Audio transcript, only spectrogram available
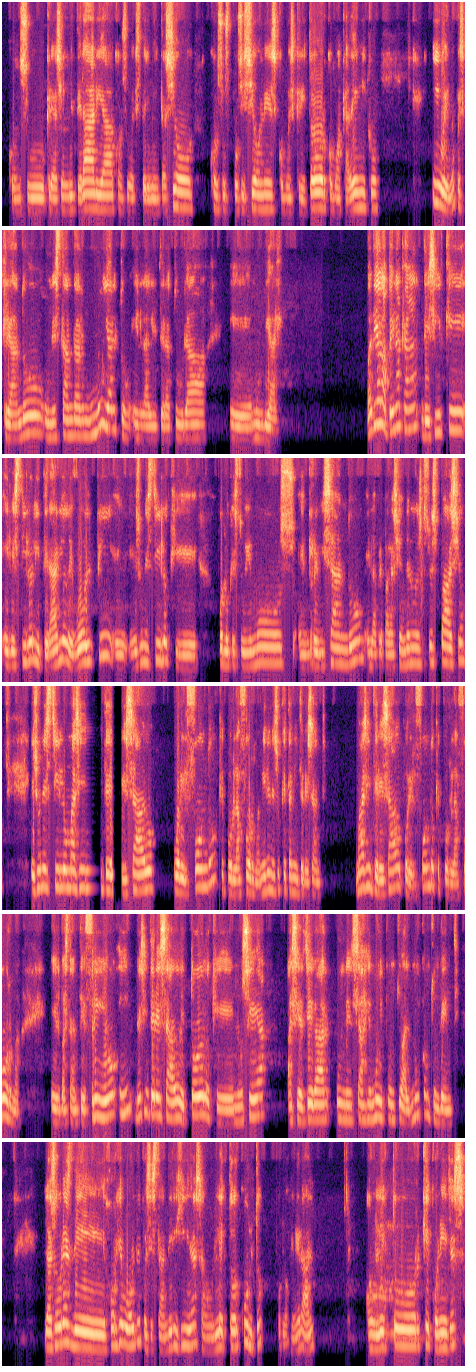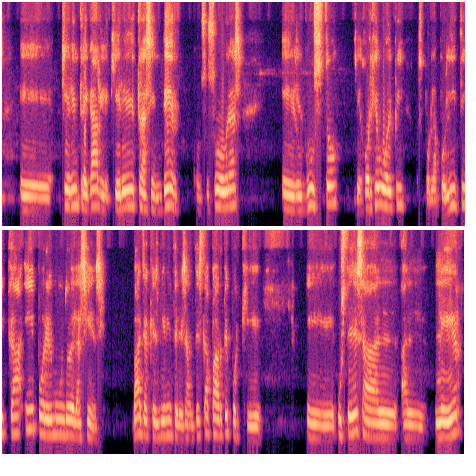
con su creación literaria, con su experimentación, con sus posiciones como escritor, como académico y bueno, pues creando un estándar muy alto en la literatura eh, mundial. Valdría la pena acá decir que el estilo literario de Volpi eh, es un estilo que, por lo que estuvimos eh, revisando en la preparación de nuestro espacio, es un estilo más interesado por el fondo que por la forma. Miren eso qué tan interesante. Más interesado por el fondo que por la forma. Es bastante frío y desinteresado de todo lo que no sea hacer llegar un mensaje muy puntual, muy contundente. Las obras de Jorge Volpi pues están dirigidas a un lector culto, por lo general, a un lector que con ellas eh, quiere entregarle, quiere trascender con sus obras el gusto de Jorge Volpi pues, por la política y por el mundo de la ciencia. Vaya que es bien interesante esta parte porque eh, ustedes al, leer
